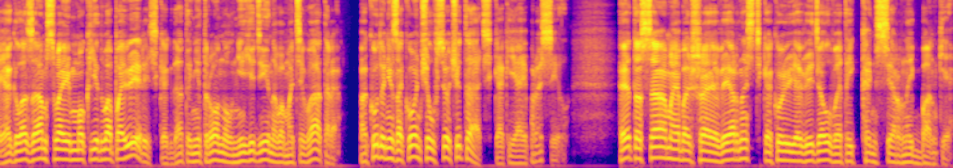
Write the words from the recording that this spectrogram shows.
Я глазам своим мог едва поверить, когда ты не тронул ни единого мотиватора, покуда не закончил все читать, как я и просил. Это самая большая верность, какую я видел в этой консервной банке.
